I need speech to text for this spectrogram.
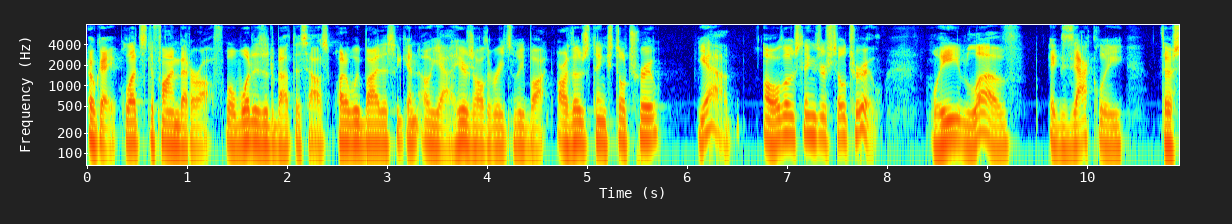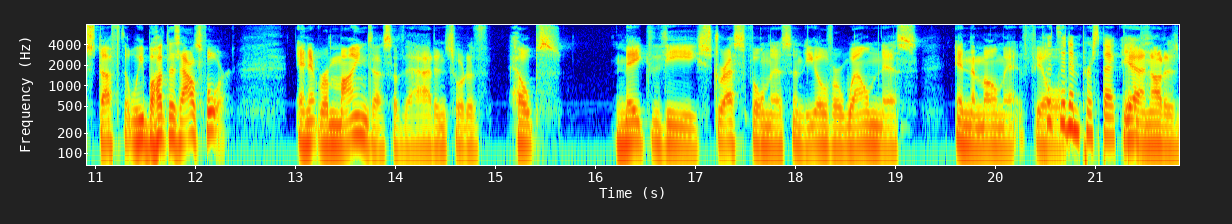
okay, let's define better off. Well, what is it about this house? Why do we buy this again? Oh, yeah, here's all the reasons we bought. Are those things still true? Yeah, all those things are still true. We love exactly the stuff that we bought this house for. And it reminds us of that and sort of helps make the stressfulness and the overwhelmness in the moment feel puts it in perspective. Yeah, not as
